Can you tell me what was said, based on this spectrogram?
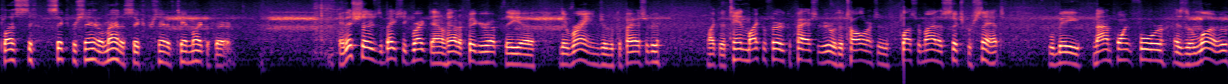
plus 6% or minus 6% of 10 microfarad. Okay, this shows the basic breakdown of how to figure up the uh, the range of a capacitor. Like a 10 microfarad capacitor with a tolerance of plus or minus 6% will be 9.4 as the low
